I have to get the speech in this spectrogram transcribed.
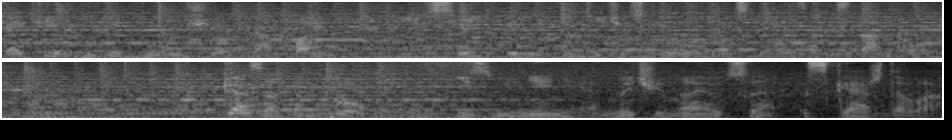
каким будет будущее компании и всей энергетической отрасли Казахстана. Казатомпром. Изменения начинаются с каждого.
